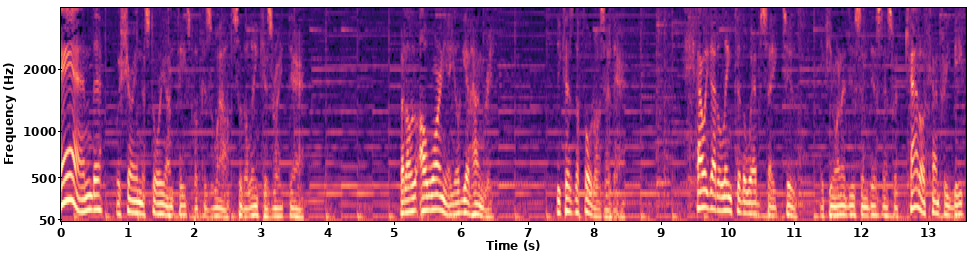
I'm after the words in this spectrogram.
And we're sharing the story on Facebook as well, so the link is right there. But I'll, I'll warn you, you'll get hungry because the photos are there. And we got a link to the website too, if you want to do some business with Cattle Country Beef.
